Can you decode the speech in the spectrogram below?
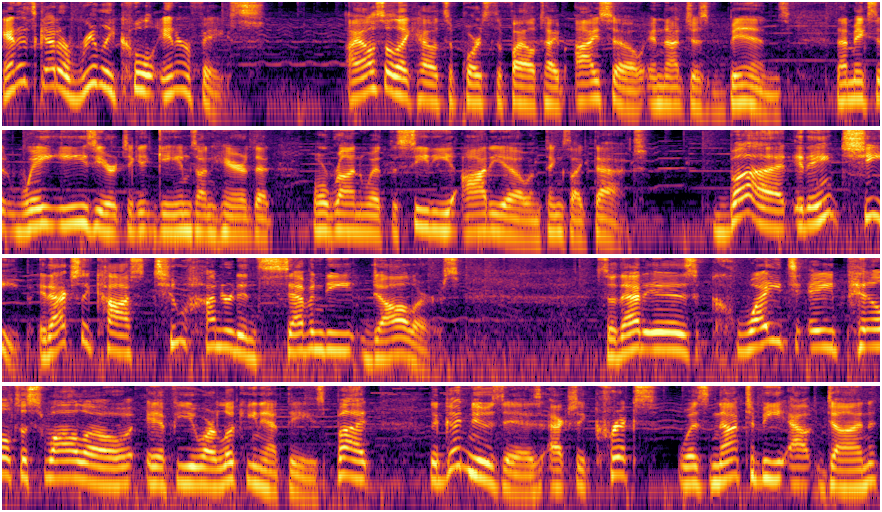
and it's got a really cool interface. I also like how it supports the file type ISO and not just bins. That makes it way easier to get games on here that will run with the CD audio and things like that. But it ain't cheap. It actually costs $270. So that is quite a pill to swallow if you are looking at these. But the good news is actually Krikzz was not to be outdone.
